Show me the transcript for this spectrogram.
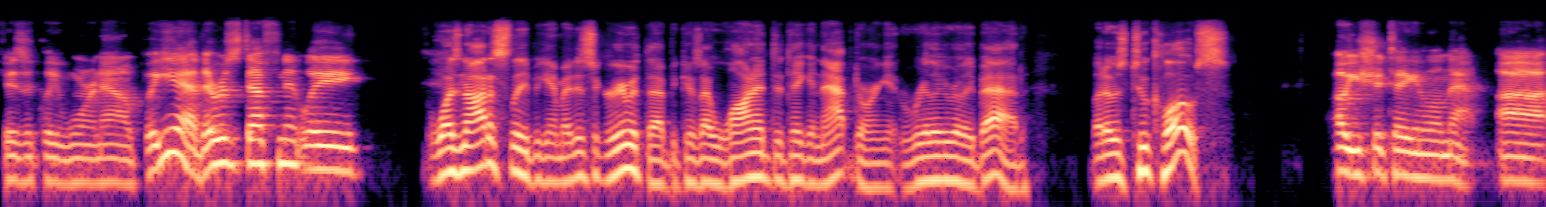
physically worn out. But yeah, there was definitely. Was not a sleepy game. I disagree with that because I wanted to take a nap during it really, really bad, but it was too close. Oh, you should take a little nap. Uh,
